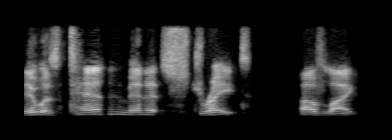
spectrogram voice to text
It was 10 minutes straight of like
